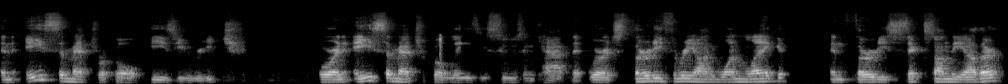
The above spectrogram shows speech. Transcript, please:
an asymmetrical easy reach, or an asymmetrical lazy Susan cabinet, where it's 33 on one leg and 36 on the other.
